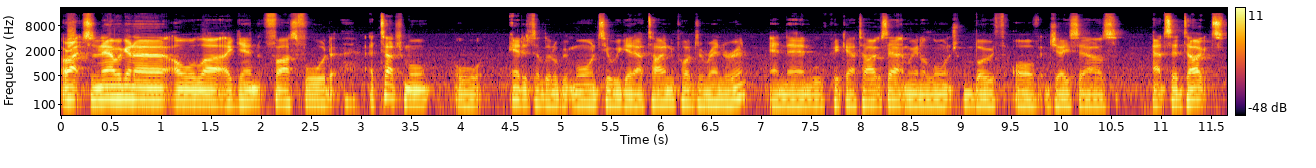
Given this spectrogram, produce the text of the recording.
All right, so now we're gonna, I'll uh, again fast forward a touch more or edit a little bit more until we get our targeting pod to render in and then we'll pick our targets out and we're going to launch both of JSOWs at said targets.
